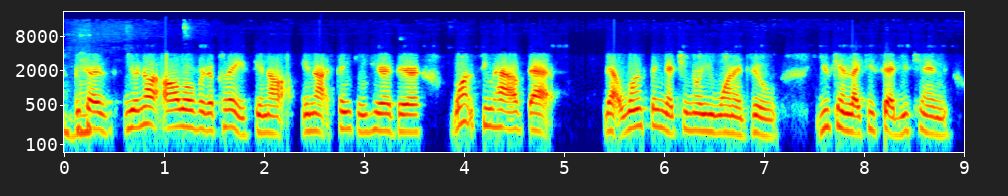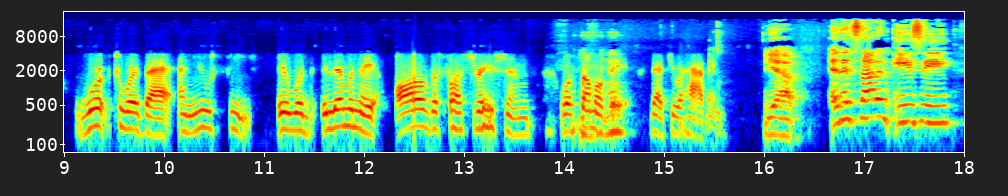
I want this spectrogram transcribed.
mm-hmm. because you're not all over the place you're not you're not thinking here there once you have that that one thing that you know you want to do you can, like you said, you can work toward that and you'll see it would eliminate all of the frustrations, well, some mm-hmm. of it that you're having. Yeah. And it's not an easy,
